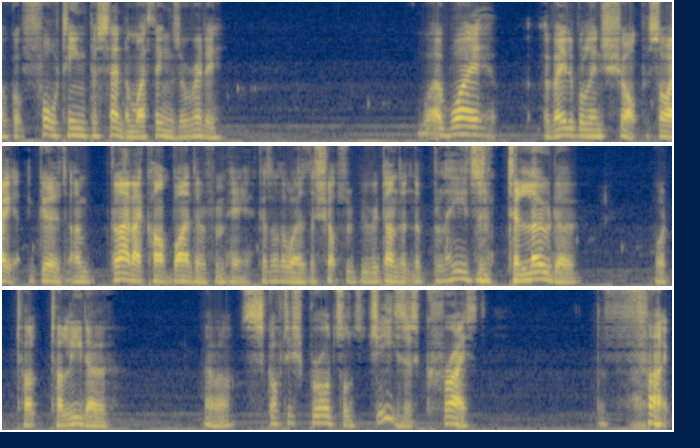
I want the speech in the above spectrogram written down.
I've got 14% of my things already. Why? Why? Available in shop. So I good. I'm glad I can't buy them from here because otherwise the shops would be redundant. The blades of Toledo or to- Toledo. Oh well, Scottish broadswords. Jesus Christ! The fuck?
